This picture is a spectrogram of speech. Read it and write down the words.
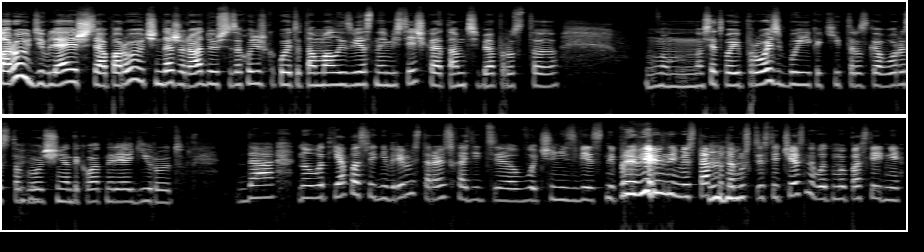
порой удивляешься, а порой очень даже радуешься. Заходишь в какое-то там малоизвестное местечко, а там тебя просто ну, на все твои просьбы и какие-то разговоры с тобой очень адекватно реагируют. Да, но вот я в последнее время стараюсь ходить э, в очень известные проверенные места, mm-hmm. потому что, если честно, вот мой последний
